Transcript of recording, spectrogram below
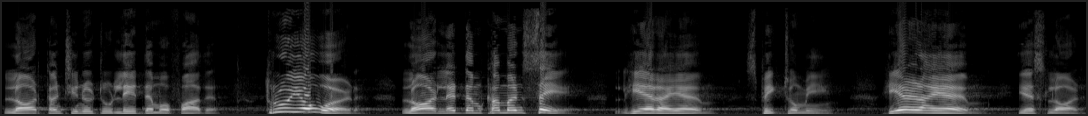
Lord, continue to lead them, O Father. Through your word, Lord, let them come and say, Here I am, speak to me. Here I am. Yes, Lord.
